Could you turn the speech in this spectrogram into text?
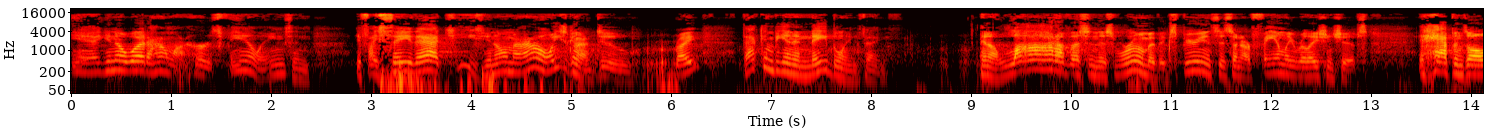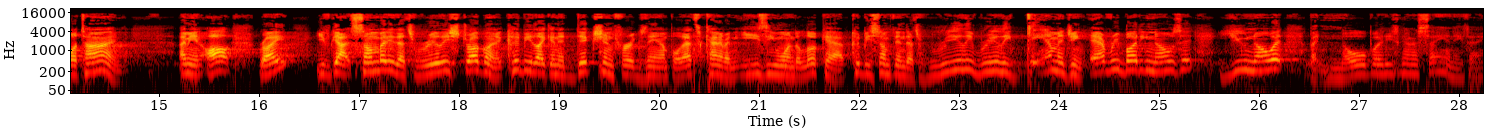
yeah, you know what? I don't want to hurt his feelings. And if I say that, geez, you know, man, I don't know what he's going to do, right? That can be an enabling thing. And a lot of us in this room have experienced this in our family relationships. It happens all the time. I mean, all, right? You've got somebody that's really struggling. It could be like an addiction, for example. That's kind of an easy one to look at. It could be something that's really, really damaging. Everybody knows it. You know it, but nobody's going to say anything.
